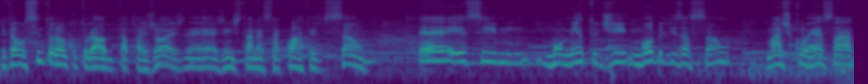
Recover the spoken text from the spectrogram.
Então, o Cinturão Cultural do Tapajós, né, a gente está nessa quarta edição, é esse momento de mobilização, mas com essa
